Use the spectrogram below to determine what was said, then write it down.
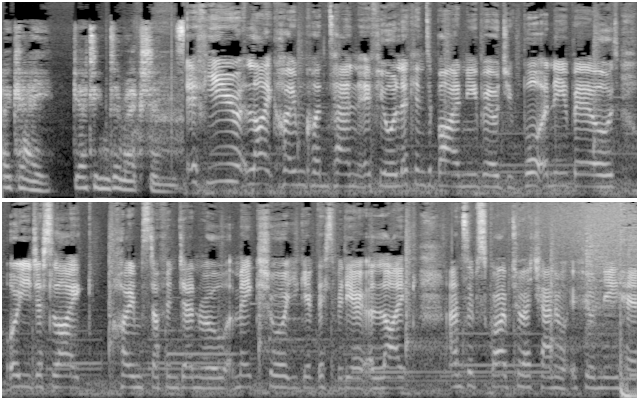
Okay, getting directions. If you like home content, if you're looking to buy a new build, you've bought a new build, or you just like home stuff in general, make sure you give this video a like and subscribe to our channel if you're new here.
